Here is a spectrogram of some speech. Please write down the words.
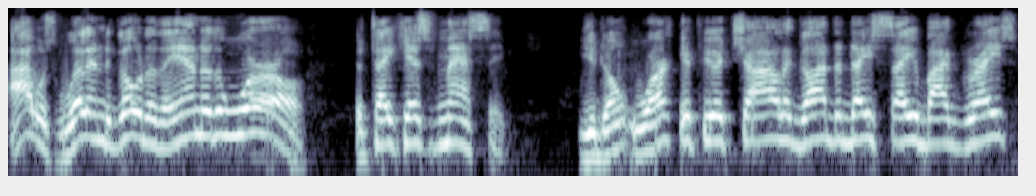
I was willing to go to the end of the world to take his message. You don't work if you're a child of God today, saved by grace.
